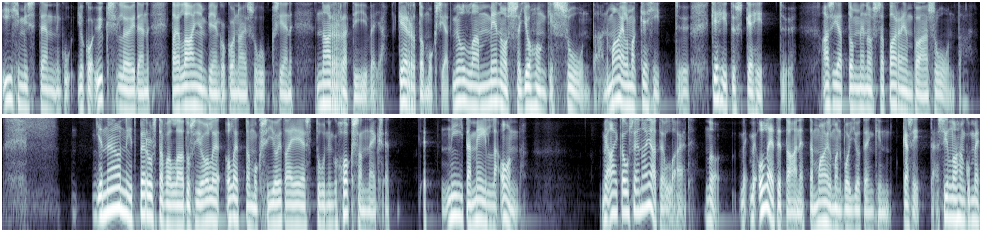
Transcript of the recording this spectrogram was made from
ihmisten, niin joko yksilöiden tai laajempien kokonaisuuksien narratiiveja, kertomuksia, että me ollaan menossa johonkin suuntaan. Maailma kehittyy, kehitys kehittyy, asiat on menossa parempaan suuntaan. Ja nämä on niitä perustavanlaatuisia ole, olettamuksia, joita ei edes tule niin hoksanneeksi, että, että niitä meillä on. Me aika usein ajatellaan, että no me, me oletetaan, että maailman voi jotenkin käsittää. Silloinhan kun me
